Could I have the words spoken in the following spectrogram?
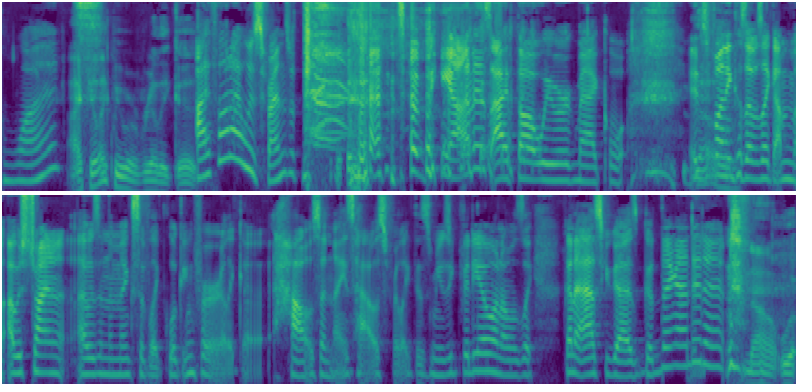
What? I feel like we were really good. I thought I was friends with them. to be honest, I thought we were mad cool. It's No. funny because I was like, I'm. I was trying. I was in the mix of like looking for like a house, a nice house for like this music video, and I was like gonna ask you guys. Good thing I didn't. no,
